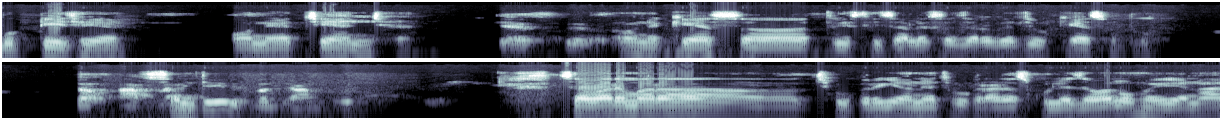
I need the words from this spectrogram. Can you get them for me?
બુટ્ટી છે અને ચેન છે. અને કેશ ત્રીસથી ચાલીસ હજાર રૂપિયા જેવું કેશ હતું. તો સવારે મારા છોકરી અને છોકરાને સ્કૂલે જવાનું હોય એના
